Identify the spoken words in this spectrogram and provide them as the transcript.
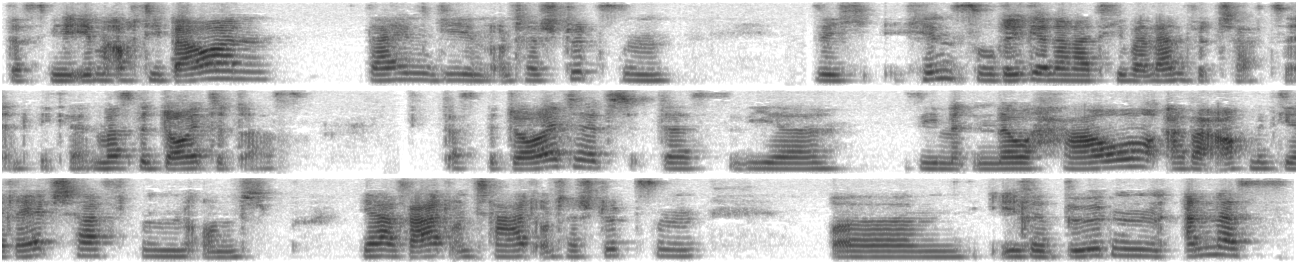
dass wir eben auch die Bauern dahingehend unterstützen, sich hin zu regenerativer Landwirtschaft zu entwickeln. Was bedeutet das? Das bedeutet, dass wir sie mit Know-how, aber auch mit Gerätschaften und ja, Rat und Tat unterstützen, ähm, ihre Böden anders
